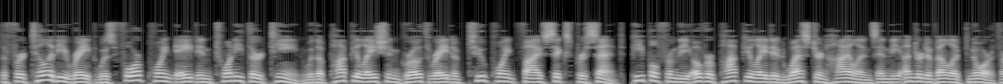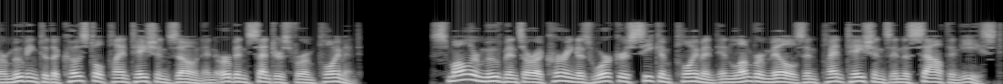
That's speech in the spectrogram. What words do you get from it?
the fertility rate was 4.8 in 2013 with a population growth rate of 2.56%. People from the overpopulated Western Highlands and the underdeveloped North are moving to the coastal plantation zone and urban centers for employment. Smaller movements are occurring as workers seek employment in lumber mills and plantations in the south and east.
